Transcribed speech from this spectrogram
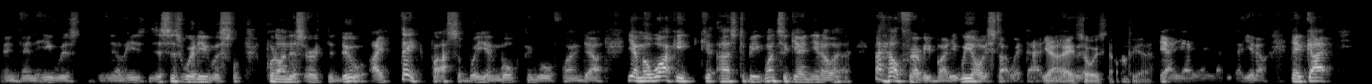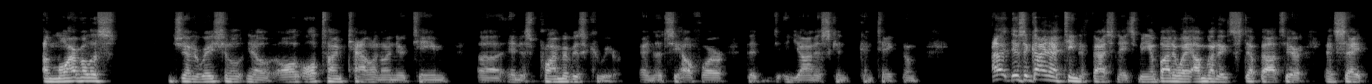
and and he was you know he's this is what he was put on this earth to do. I think possibly, and we'll we'll find out. Yeah, Milwaukee has to be once again. You know, a, a health for everybody. We always start with that. you Yeah, know, it's always helped. Yeah. yeah, yeah, yeah, yeah, yeah. You know, they've got a marvelous generational, you know, all all time talent on their team uh, in his prime of his career, and let's see how far that Giannis can can take them. Uh, there's a guy on that team that fascinates me, and by the way, I'm going to step out here and say,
